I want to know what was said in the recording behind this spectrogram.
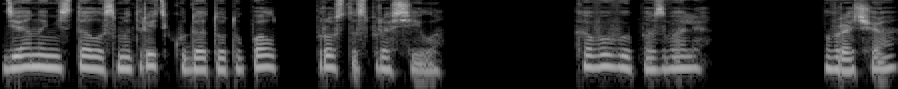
Диана не стала смотреть, куда тот упал, просто спросила: "Кого вы позвали?" "Врача".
